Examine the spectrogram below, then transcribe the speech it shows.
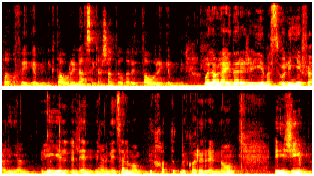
تطقفي ابنك طوري نفسك عشان تقدري تطوري ابنك. ولو لأي درجة هي مسؤولية فعليا. هي ال يعني الإنسان لما بيخطط بيقرر إنه يجيب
